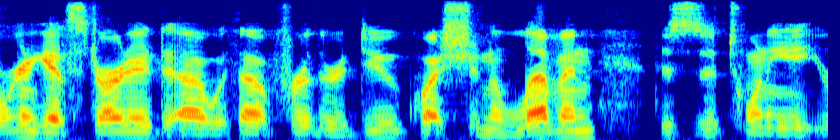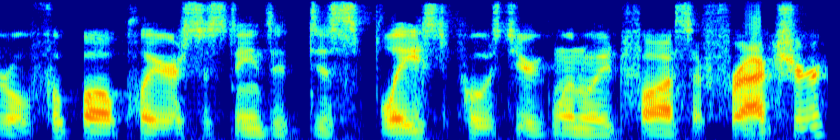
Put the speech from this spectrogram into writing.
we're going to get started uh, without further ado. Question 11. This is a 28-year-old football player sustains a displaced posterior glenoid fossa fracture.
